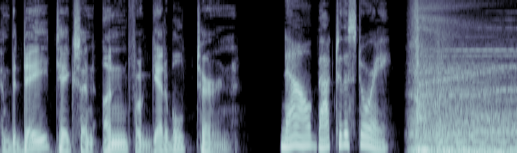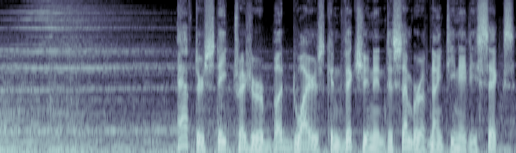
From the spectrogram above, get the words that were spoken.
and the day takes an unforgettable turn. Now, back to the story. After State Treasurer Budd Dwyer's conviction in December of 1986,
